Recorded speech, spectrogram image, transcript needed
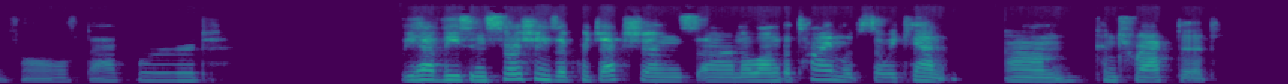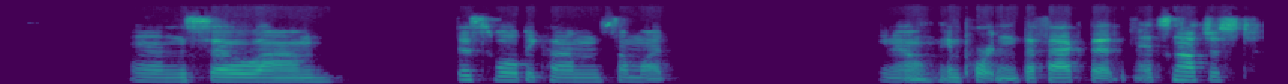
evolve backward. We have these insertions of projections um, along the time loop, so we can't um, contract it. And so um, this will become somewhat, you know, important. The fact that it's not just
